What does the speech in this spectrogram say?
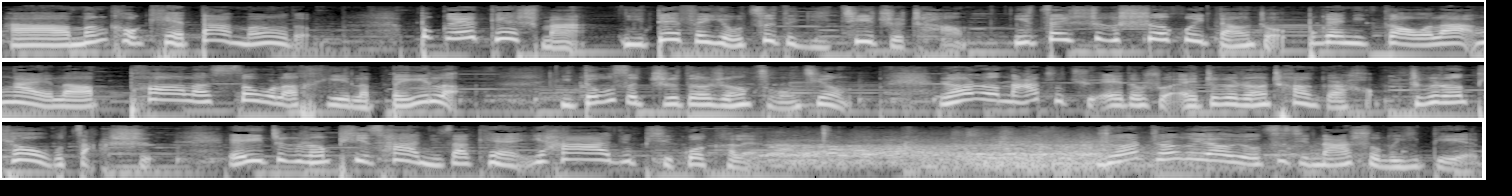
啊门口开大门的，不管干什么，你但凡有自己的一技之长，你在这个社会当中，不管你高了、矮了、胖了、瘦了、黑了、白了。你都是值得人尊敬，人人拿出去，哎，都说，哎，这个人唱歌好，这个人跳舞扎实，哎，这个人劈叉，你咋看，一下就劈过去了。人这个要有自己拿手的一点，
